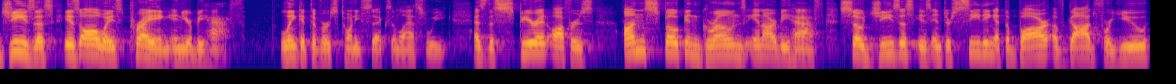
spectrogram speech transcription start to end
Jesus is always praying in your behalf. Link it to verse 26 and last week. As the Spirit offers unspoken groans in our behalf. So Jesus is interceding at the bar of God for you,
